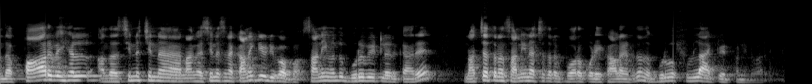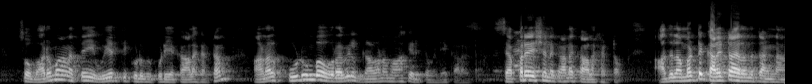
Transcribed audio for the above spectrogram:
அந்த பார்வைகள் அந்த சின்ன சின்ன நாங்கள் சின்ன சின்ன கனெக்டிவிட்டி பார்ப்போம். சனி வந்து குரு வீட்டில் இருக்காரு. நட்சத்திரம் சனி நட்சத்திரம் போகக்கூடிய காலகட்டத்தை அந்த குருவை ஃபுல்லாக ஆக்டிவேட் பண்ணிடுவார். ஸோ வருமானத்தை உயர்த்தி கொடுக்கக்கூடிய காலகட்டம். ஆனால் குடும்ப உறவில் கவனமாக இருக்க வேண்டிய காலகட்டம். செப்பரேஷனுக்கான காலகட்டம். அதில் மட்டும் கரெக்டாக இருந்துட்டாங்கன்னா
